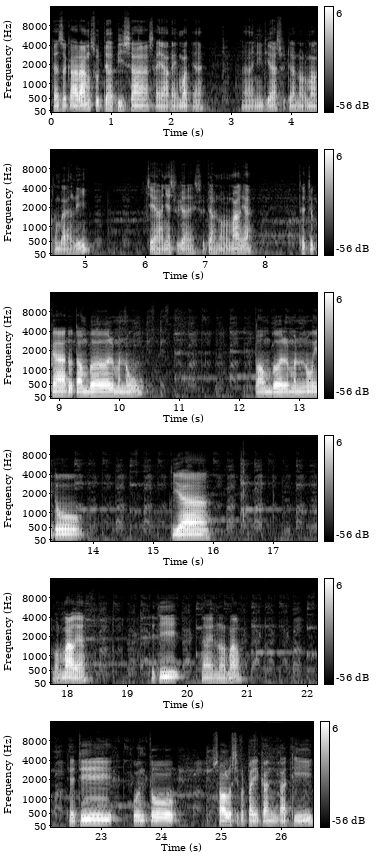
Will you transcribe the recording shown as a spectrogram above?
Dan sekarang sudah bisa saya remote ya. Nah ini dia sudah normal kembali. CH nya sudah sudah normal ya. Dan juga untuk tombol menu. Tombol menu itu dia normal ya. Jadi nah ini normal. Jadi untuk solusi perbaikan tadi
